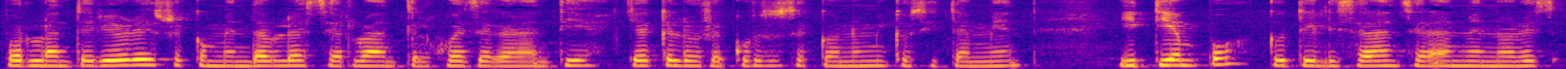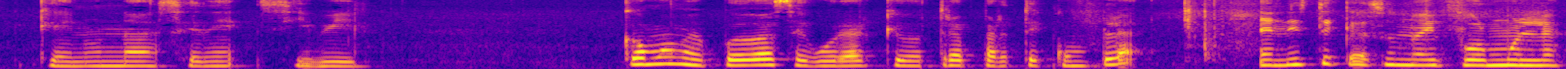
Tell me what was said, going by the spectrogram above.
Por lo anterior es recomendable hacerlo ante el juez de garantía, ya que los recursos económicos y también y tiempo que utilizarán serán menores que en una sede civil. ¿Cómo me puedo asegurar que otra parte cumpla? En este caso no hay fórmula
